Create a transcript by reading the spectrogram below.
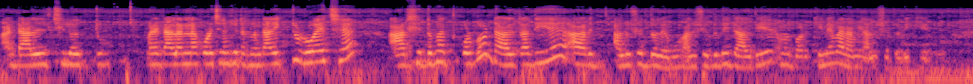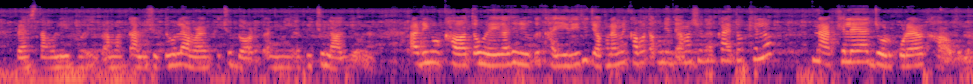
আর ডাল ছিল একটু। মানে ডাল রান্না করেছিলাম সেটা খেলাম। ডাল একটু রয়েছে। আর সেদ্ধ ভাত করব, ডালটা দিয়ে আর আলু সেদ্ধ দেবো। আলু সেদ্ধ দিয়ে ডাল দিয়ে আমার বর কিনে আমি আলু সেদ্ধ দিয়ে খেয়ে নেব। ব্যাস, তাহলেই হয়ে আমার আলু সেদ্ধ হলে আমার কিছু দরকার নেই কিছু লাগেও না। আর রিহুর খাওয়া তো হয়ে গেছে, রিহুকে খাইয়ে দিয়েছি। যখন আমি খাব, তখন যদি আমার সঙ্গে খায় তো খেলো। না খেলে আর জোর করে আর খাওয়াবো না।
